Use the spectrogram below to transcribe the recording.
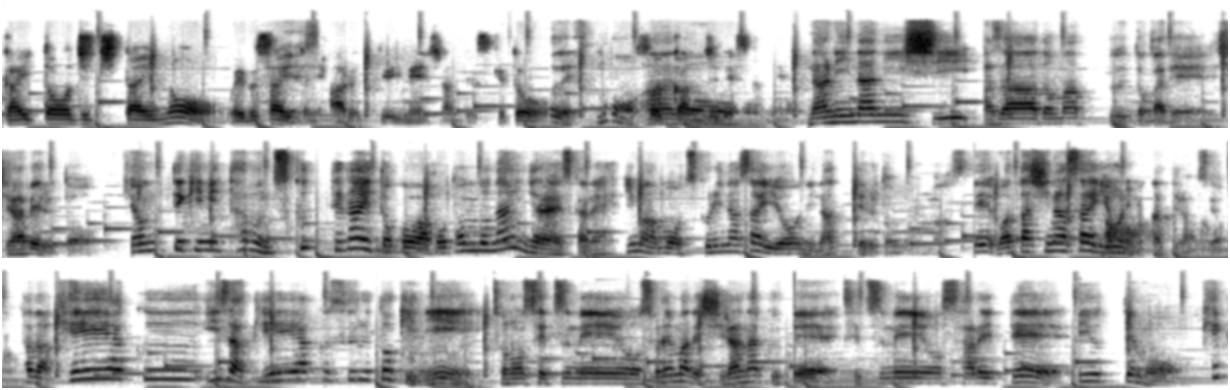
該当自治体のウェブサイトにあるっていうイメージなんですけどそう、です。もう、そういう感じですかね。何々市ハザードマップとかで調べると、基本的に多分作ってないとこはほとんどないんじゃないですかね。今はもう作りなさいようになってると思います。で、渡しなさいようにもなってるんですよ。ただ、契約、いざ契約するときに、その説明をそれまで知らなくて、説明をされてって言っても、結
